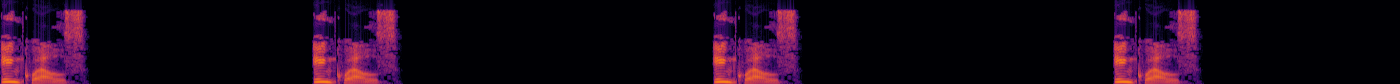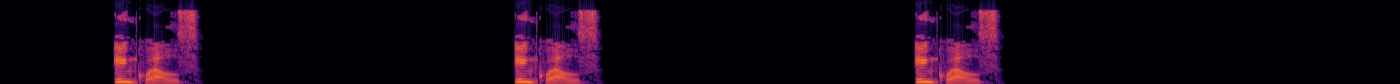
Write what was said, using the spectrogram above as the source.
inkwells. Inkwells. Inkwells. Inkwells. Inkwells. Inkwells inkwells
